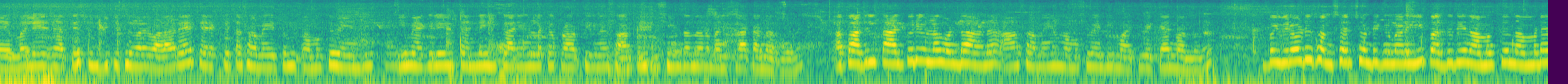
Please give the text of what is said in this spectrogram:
എം എൽ എ നേരത്തെ സൂചിപ്പിച്ചതുപോലെ വളരെ തിരക്കിട്ട സമയത്തും നമുക്ക് വേണ്ടി ഈ മേഖലയിൽ തന്നെ ഈ കാര്യങ്ങളിലൊക്കെ പ്രവർത്തിക്കുന്ന സാർക്കും കൃഷിയുണ്ടെന്നാണ് മനസ്സിലാക്കാൻ അറിഞ്ഞത്. അപ്പോൾ അതിൽ താല്പര്യമുള്ളത് കൊണ്ടാണ് ആ സമയം നമുക്ക് വേണ്ടി മാറ്റിവെക്കാൻ വന്നത്. അപ്പോൾ ഇവരോട് സംസാരിച്ചുകൊണ്ടിരിക്കുമ്പോഴാണ് ഈ പദ്ധതി നമുക്ക് നമ്മുടെ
